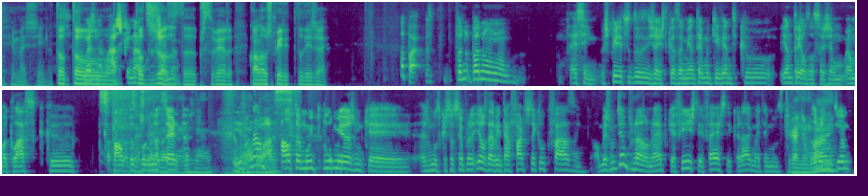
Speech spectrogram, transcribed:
Ou... Imagina. Estou desejoso de perceber qual é o espírito do DJ. Opa, para, para não. É assim, o espírito dos DJs de casamento é muito idêntico entre eles, ou seja, é uma classe que falta por uma certa. Não, é? não falta muito pelo mesmo, que é as músicas são sempre. Eles devem estar fartos daquilo que fazem. Ao mesmo tempo, não, não é? Porque é fixe, tem festa e caralho, metem música. Ganham Mas, bem. Ao mesmo tempo,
